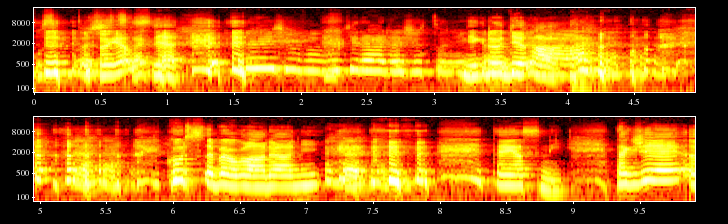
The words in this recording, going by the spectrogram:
musím to říct No jasně. trošku, buď ráda, že to někdo, Někdo dělá. Kurz sebeovládání. to je jasný. Takže eh,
